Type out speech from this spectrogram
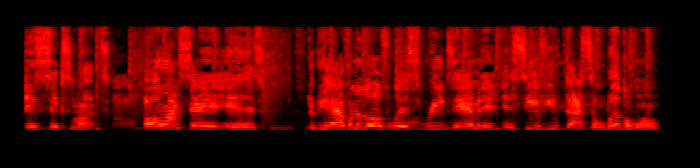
in six months. All I'm saying is, if you have one of those lists, re examine it and see if you've got some wiggle room.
